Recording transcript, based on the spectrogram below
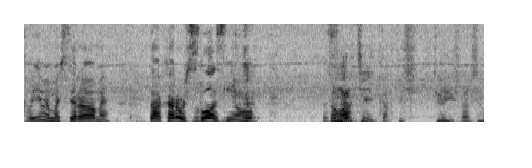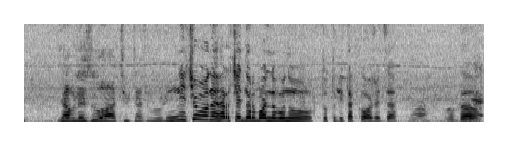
своїми мастерами. Так, хорош, зла з нього. То гарчить, так ти ж чуєш на всю. Я влезу, а чуть аж вгорі. Нічого не гарчить нормально, воно то тобі так кажеться. А, ох, Да. є.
